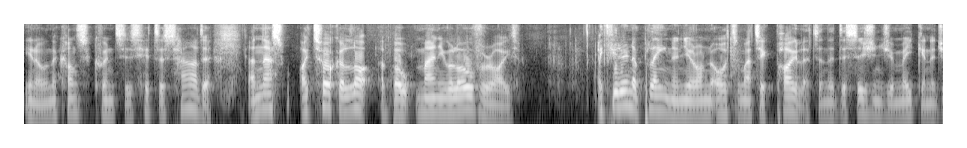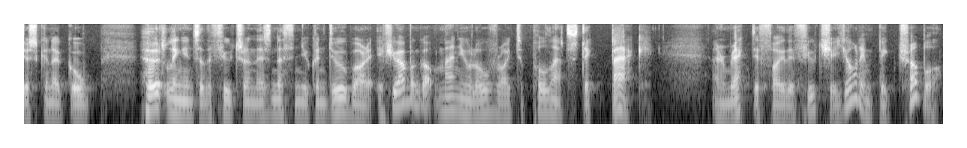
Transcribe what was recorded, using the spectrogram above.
You know, and the consequences hit us harder. And that's, I talk a lot about manual override. If you're in a plane and you're on automatic pilot and the decisions you're making are just going to go hurtling into the future and there's nothing you can do about it, if you haven't got manual override to pull that stick back, and rectify the future, you're in big trouble.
